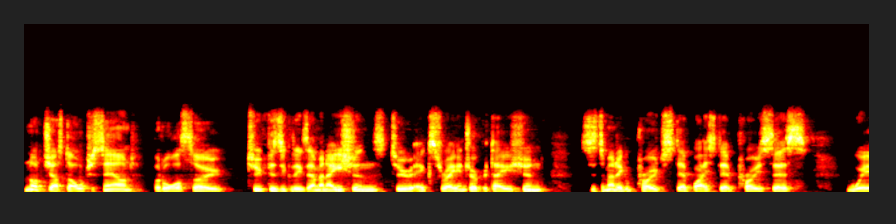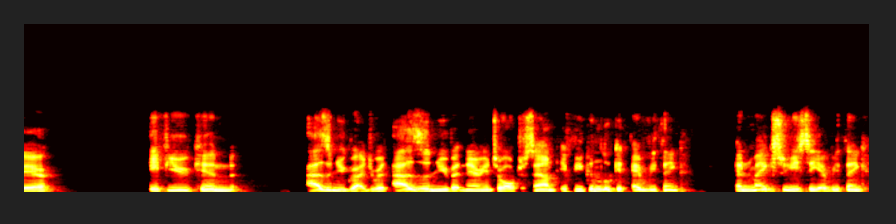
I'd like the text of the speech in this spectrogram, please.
not just ultrasound, but also to physical examinations, to x ray interpretation, systematic approach, step by step process where if you can, as a new graduate, as a new veterinarian to ultrasound, if you can look at everything and make sure you see everything,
